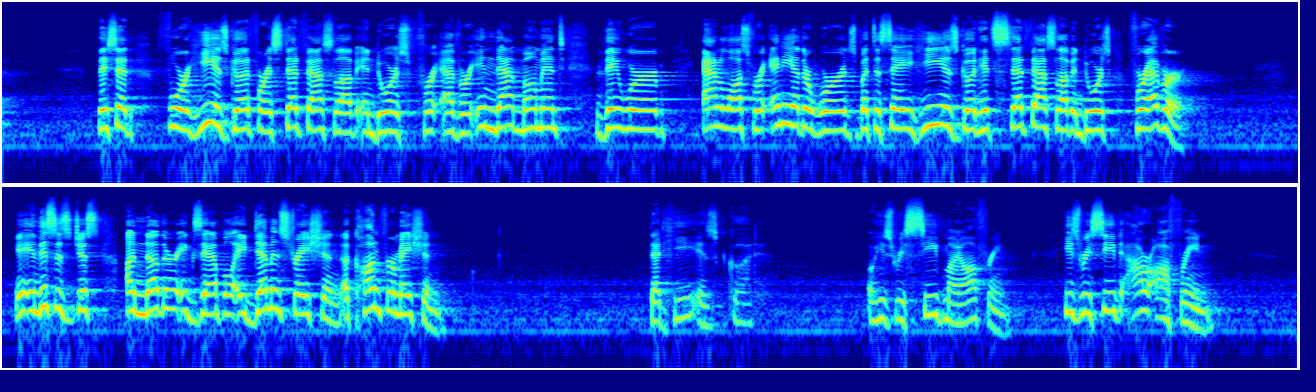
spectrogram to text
They said, For He is good, for His steadfast love endures forever. In that moment, they were at a loss for any other words but to say he is good. His steadfast love endures forever. And this is just another example, a demonstration, a confirmation that he is good. Oh, he's received my offering. He's received our offering.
